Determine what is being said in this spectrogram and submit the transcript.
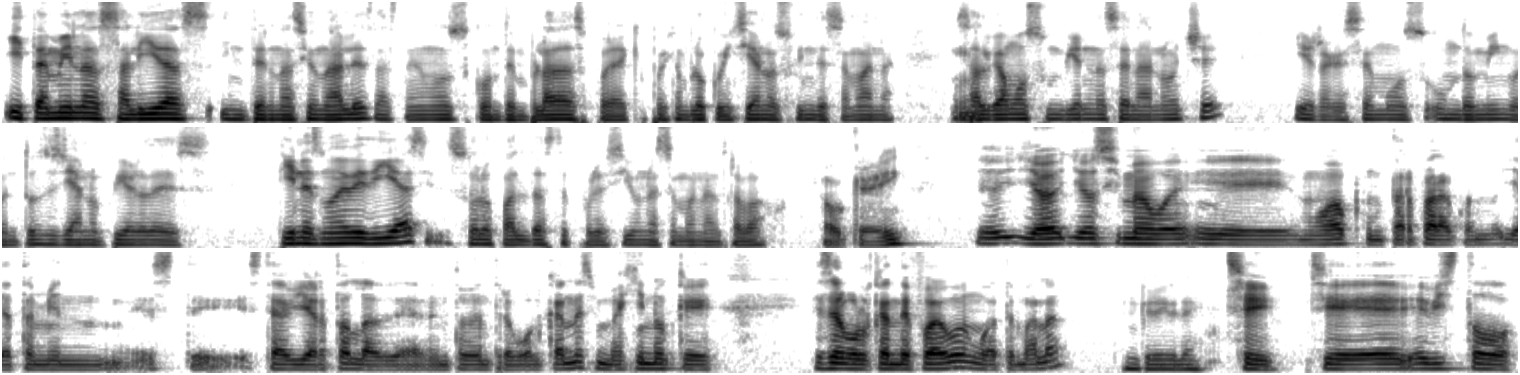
Y también las salidas internacionales las tenemos contempladas para que, por ejemplo, coincidan los fines de semana. Mm. Salgamos un viernes en la noche y regresemos un domingo, entonces ya no pierdes... Tienes nueve días y solo faltaste por decir una semana al trabajo. Ok. Yo, yo, sí me voy, eh, me voy a apuntar para cuando ya también este, esté abierta la de Aventura entre Volcanes. Me imagino que es el volcán de fuego en Guatemala. Increíble. Sí, sí, he, he visto,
